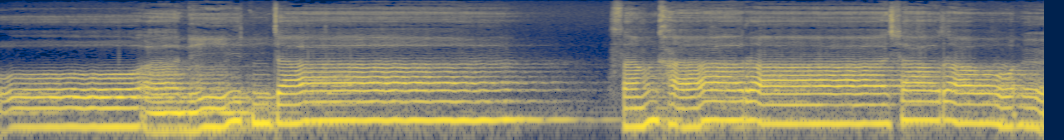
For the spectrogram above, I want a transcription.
โออานิจจา สังขาราชาวเราเอ่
